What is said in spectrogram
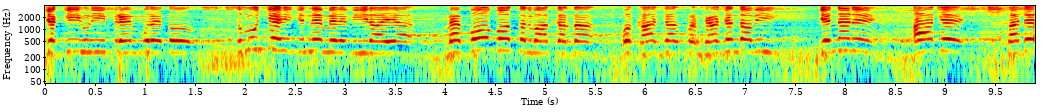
ਜੱਗੀ ਹੁਣੀ ਪ੍ਰੇਮਪੁਰੇ ਤੋਂ, ਸਮੁੱਚੇ ਹੀ ਜਿੰਨੇ ਮੇਰੇ ਵੀਰ ਆਏ ਆ ਮੈਂ ਬਹੁਤ ਬਹੁਤ ਧੰਨਵਾਦ ਕਰਦਾ ਔਰ ਖਾਸ ਕਰ ਪ੍ਰਸ਼ਾਸਨ ਦਾ ਵੀ, ਜਿਨ੍ਹਾਂ ਨੇ ਆ ਕੇ ਸਾਡੇ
